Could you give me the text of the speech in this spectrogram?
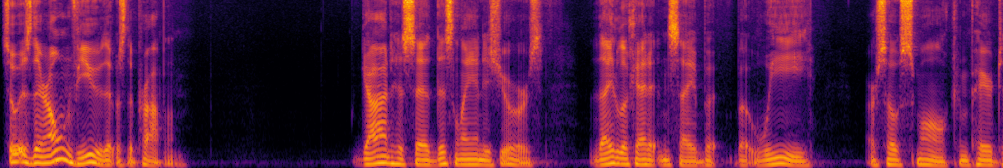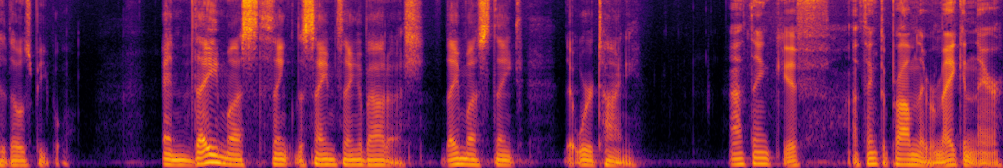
So it was their own view that was the problem. God has said, This land is yours. They look at it and say, But, but we are so small compared to those people. And they must think the same thing about us. They must think that we're tiny. I think if I think the problem they were making there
